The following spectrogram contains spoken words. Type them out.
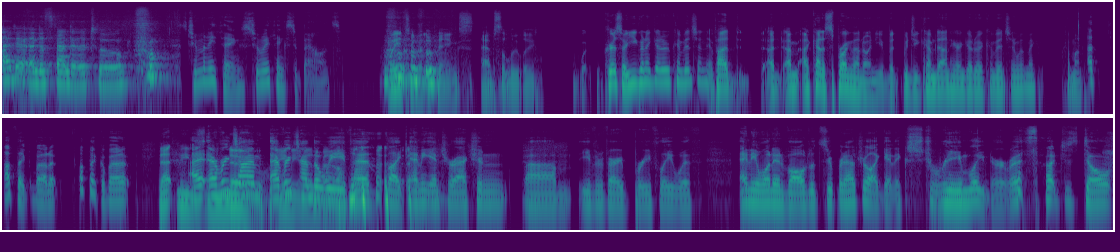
I don't understand it at all. It's too many things. Too many things to balance. Way too many things. Absolutely. Wh- Chris, are you going to go to a convention? If I, I, I'm- kind of sprung that on you, but would you come down here and go to a convention with me? Come on. I, I'll think about it. I'll think about it. That means I, every no, time, every Amy time that we've had like any interaction, um, even very briefly with anyone involved with Supernatural, I get extremely nervous. I just don't.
